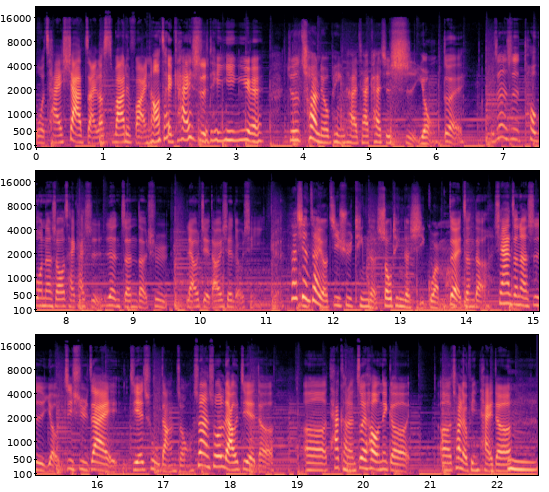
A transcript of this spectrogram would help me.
我才下载了 Spotify，然后才开始听音乐，就是串流平台才开始使用。对。我真的是透过那时候才开始认真的去了解到一些流行音乐。那现在有继续听的收听的习惯吗？对，真的，现在真的是有继续在接触当中。虽然说了解的，呃，他可能最后那个呃串流平台的。嗯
